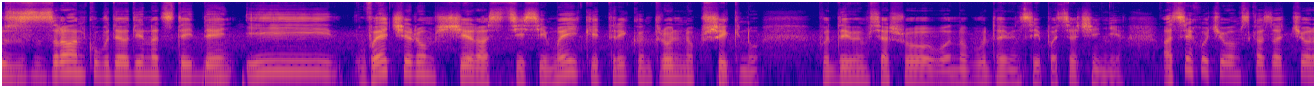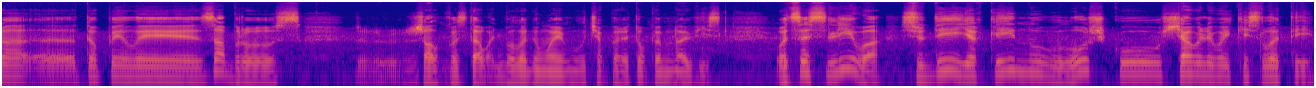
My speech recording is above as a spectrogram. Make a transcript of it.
Зранку буде 11-й день. І вечором ще раз ці сімейки три контрольно пшикну. Подивимося, що воно буде, він сипаться чи ні. А це хочу вам сказати, вчора е, топили забрус. Жалко здавати було, думаю, лучше перетопимо на віск. Оце сліва сюди я кинув ложку щавелевої кислоти.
